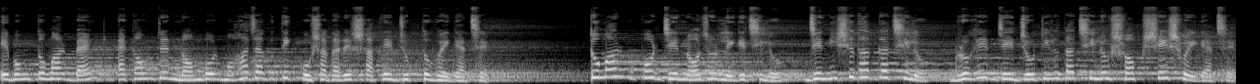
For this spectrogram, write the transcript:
এবং তোমার ব্যাংক অ্যাকাউন্টের নম্বর মহাজাগতিক কোষাগারের সাথে যুক্ত হয়ে গেছে। তোমার উপর যে নজর লেগেছিল, যে নিষেধাজ্ঞা ছিল, গ্রহের যে জটিলতা ছিল, সব শেষ হয়ে গেছে।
